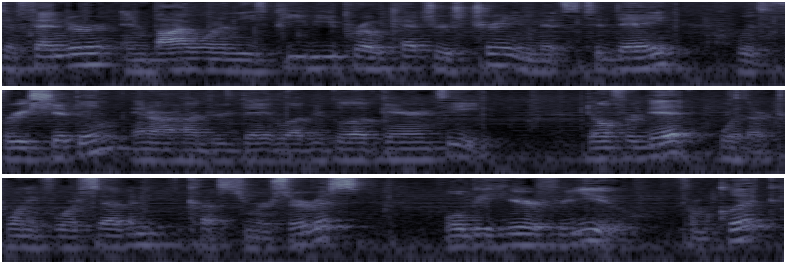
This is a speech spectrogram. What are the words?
defender and buy one of these PB Pro Catcher's training mitts today with free shipping and our 100 day Love Your Glove guarantee. Don't forget, with our 24 7 customer service, we'll be here for you from click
